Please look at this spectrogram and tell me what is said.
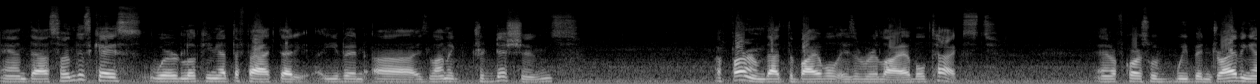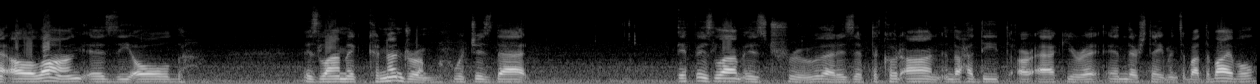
And uh, so in this case, we're looking at the fact that even uh, Islamic traditions affirm that the Bible is a reliable text. And of course, what we've been driving at all along is the old Islamic conundrum, which is that if Islam is true, that is, if the Quran and the Hadith are accurate in their statements about the Bible,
